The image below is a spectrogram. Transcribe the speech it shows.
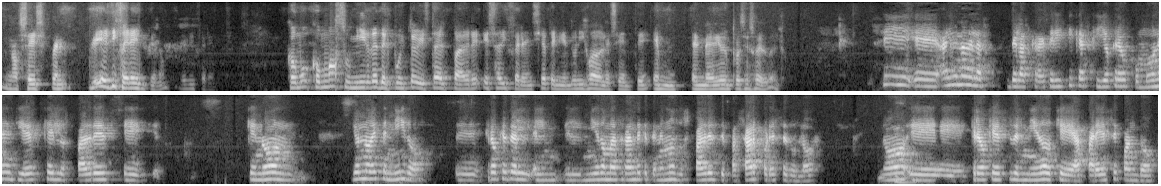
no sé, es, diferente, ¿no? Es diferente. ¿Cómo, ¿Cómo, asumir desde el punto de vista del padre esa diferencia teniendo un hijo adolescente en, en medio de un proceso de duelo? Sí, eh, hay una de las, de las características que yo creo comunes y es que los padres eh, que no, yo no he tenido, eh, creo que es el, el, miedo más grande que tenemos los padres de pasar por ese dolor, ¿no? creo que ese es el miedo que aparece cuando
